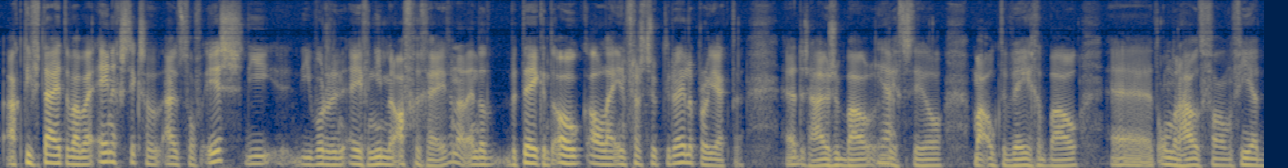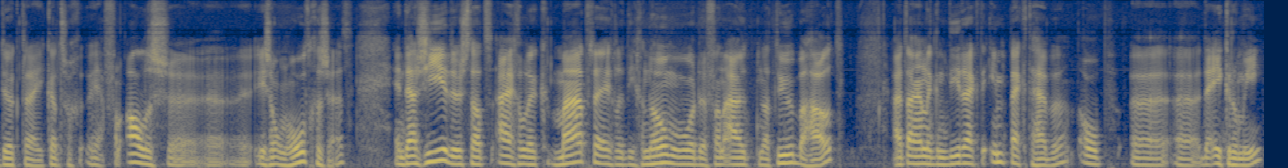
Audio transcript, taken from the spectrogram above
activiteiten waarbij enige stikstofuitstof is, die, die worden even niet meer afgegeven. Nou, en dat betekent ook allerlei infrastructurele projecten. Hè, dus huizenbouw ja. ligt stil, maar ook de wegenbouw, uh, het onderhoud van viaducten. Je kunt zo, ja, van alles is on hold gezet. En daar zie je dus dat eigenlijk maatregelen die genomen worden vanuit natuurbehoud, uiteindelijk een directe impact hebben op uh, uh, de economie.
